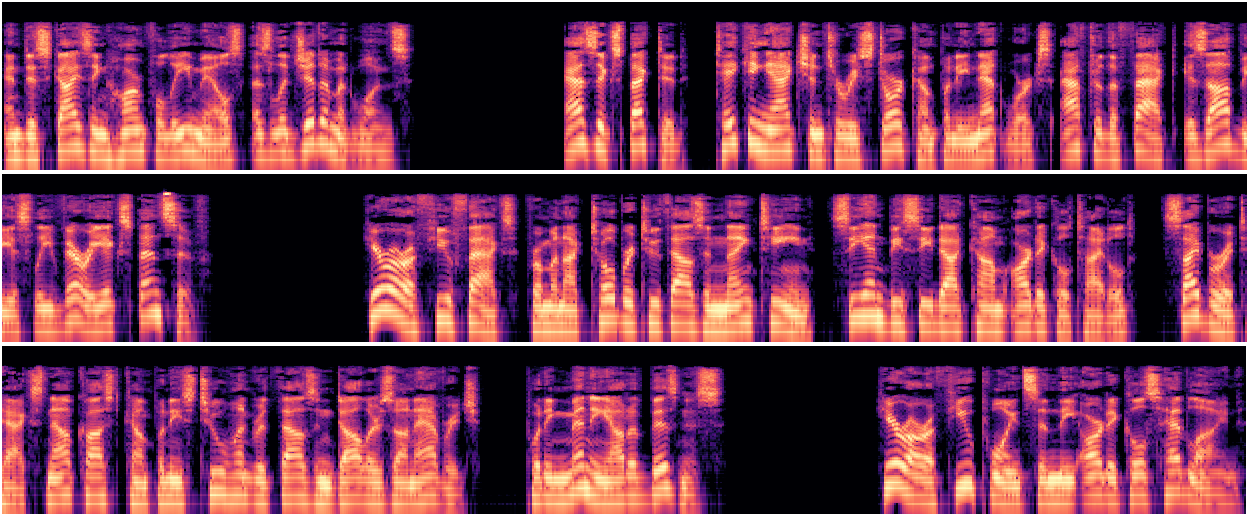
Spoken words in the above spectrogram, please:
and disguising harmful emails as legitimate ones. As expected, taking action to restore company networks after the fact is obviously very expensive. Here are a few facts from an October 2019 CNBC.com article titled Cyber Attacks Now Cost Companies $200,000 on Average, Putting Many Out of Business. Here are a few points in the article's headline.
